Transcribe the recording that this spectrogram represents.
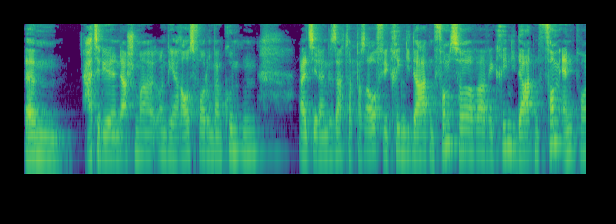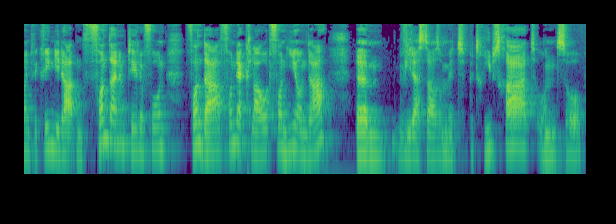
Ähm, hattet ihr denn da schon mal irgendwie Herausforderungen beim Kunden? Als ihr dann gesagt habt, pass auf, wir kriegen die Daten vom Server, wir kriegen die Daten vom Endpoint, wir kriegen die Daten von deinem Telefon, von da, von der Cloud, von hier und da, ähm, wie das da so mit Betriebsrat und so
